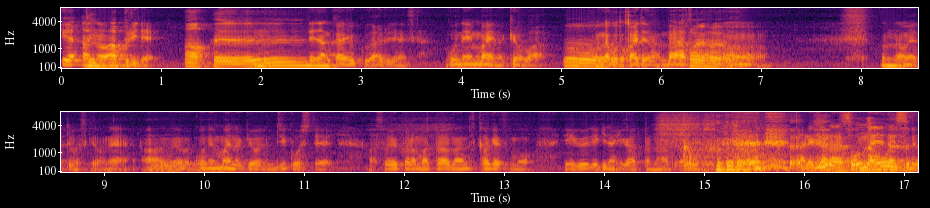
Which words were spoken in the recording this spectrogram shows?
いやあのアプリで。あへえ、でなんかよくあるじゃないですか。5年前の今日はうん。こんなこと書いてたんだとか、はいはいはい。うんそんなのやってますけどね。あ5年前の今日事故してあそれからまた何ヶ月も営業できない日があったなとか。あれからそんなん多いっすね。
